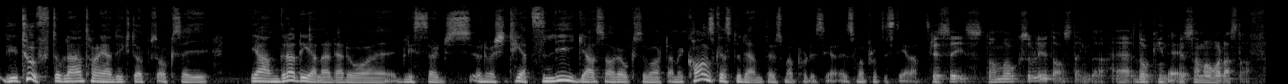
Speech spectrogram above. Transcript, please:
det är ju tufft och bland annat har det här dykt upp också i, i andra delar där då Blizzards universitetsliga så har det också varit amerikanska studenter som har, som har protesterat. Precis, de har också blivit avstängda, dock inte med samma hårda straff.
